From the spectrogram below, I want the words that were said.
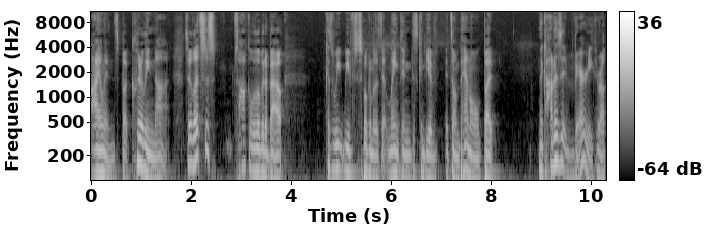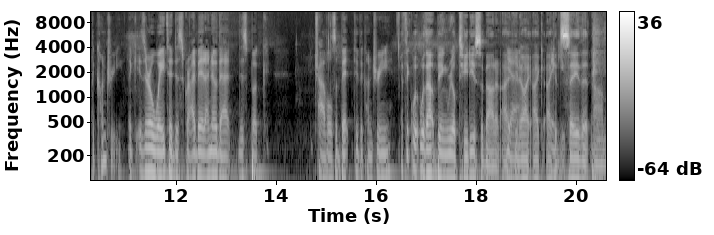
islands, but clearly not. So let's just talk a little bit about because we we've spoken about this at length, and this can be a, its own panel. But like, how does it vary throughout the country? Like, is there a way to describe it? I know that this book travels a bit through the country. I think w- without being real tedious about it, I Yeah. you know I I, I could you. say that um,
